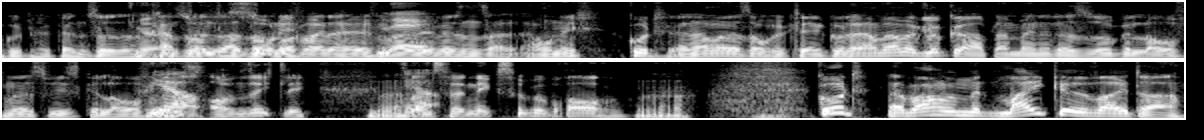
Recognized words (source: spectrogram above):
Gut, da kannst du, Ja, kannst du uns also auch nicht weiterhelfen, weil Nee. wir wissen es halt auch nicht. Gut, dann haben wir das auch geklärt. Gut, dann haben wir Glück gehabt am Ende, dass es so gelaufen ist, wie es gelaufen Ja, ist. offensichtlich. Sonst Ja. wäre nichts zu gebrauchen. Gut, dann machen wir mit Michael weiter.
